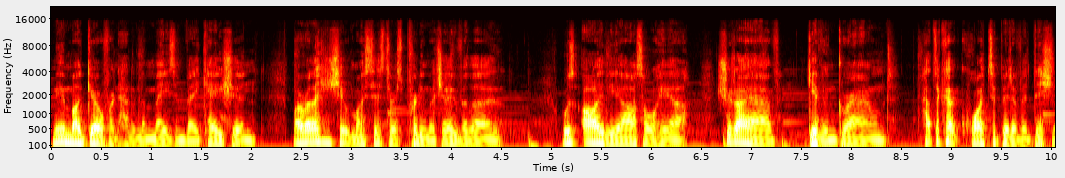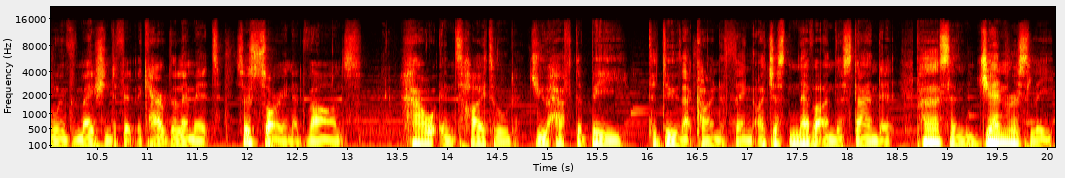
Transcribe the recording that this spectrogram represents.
me and my girlfriend had an amazing vacation. My relationship with my sister is pretty much over though. Was I the asshole here? Should I have given ground? Had to cut quite a bit of additional information to fit the character limit, so sorry in advance. How entitled do you have to be to do that kind of thing? I just never understand it. Person generously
